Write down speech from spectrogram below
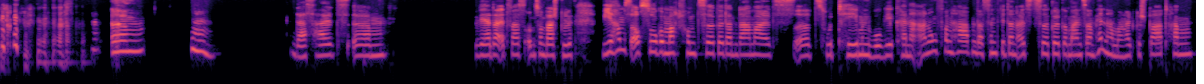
Ähm, hm. das halt ähm, wäre da etwas. Und zum Beispiel, wir haben es auch so gemacht vom Zirkel dann damals äh, zu Themen, wo wir keine Ahnung von haben. Da sind wir dann als Zirkel gemeinsam hin, haben wir halt gespart, haben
